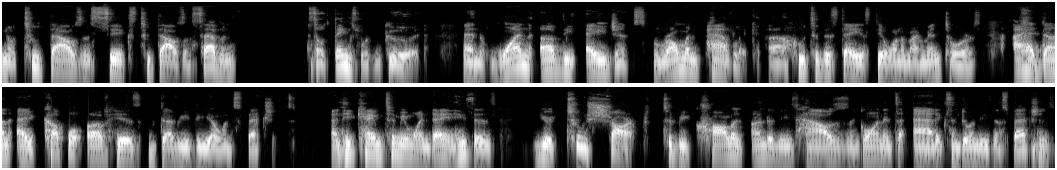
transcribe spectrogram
you know, 2006, 2007. So things were good. And one of the agents, Roman Pavlik, uh, who to this day is still one of my mentors, I had done a couple of his WDO inspections. And he came to me one day and he says, You're too sharp to be crawling under these houses and going into attics and doing these inspections.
